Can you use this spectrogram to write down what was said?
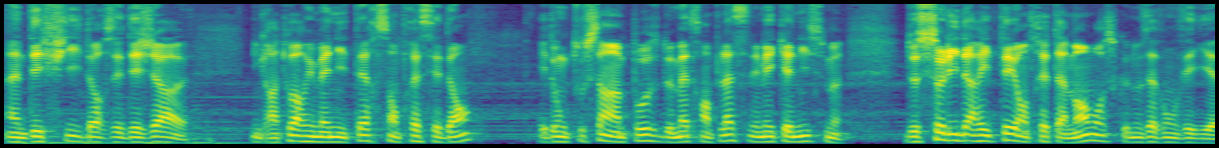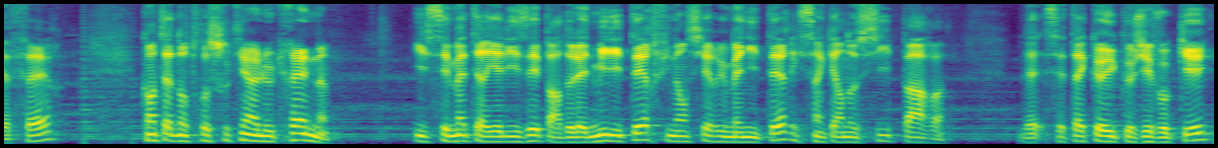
un défi d'ores et déjà euh, migratoire humanitaire sans précédent. Et donc tout ça impose de mettre en place les mécanismes de solidarité entre États membres, ce que nous avons veillé à faire. Quant à notre soutien à l'Ukraine, il s'est matérialisé par de l'aide militaire, financière, humanitaire. Il s'incarne aussi par cet accueil que j'évoquais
